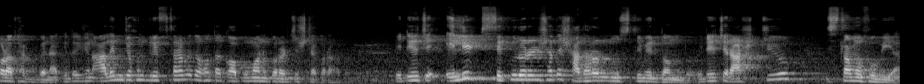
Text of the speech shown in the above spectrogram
করা থাকবে না। কিন্তু একজন আলেম যখন গ্রেফতার হবে, তখন তাকে অপমান করার চেষ্টা করা হবে। এটি হচ্ছে এলিট সেকুলারের সাথে সাধারণ মুসলিমের দ্বন্দ্ব। এটি হচ্ছে রাষ্ট্রীয় ইসলামোফোবিয়া,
